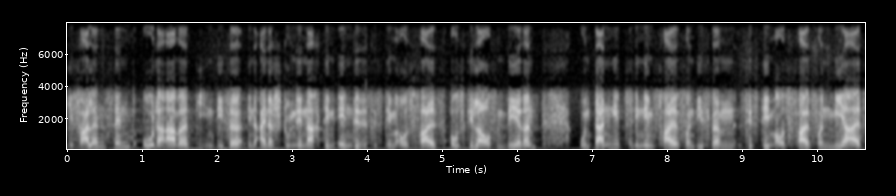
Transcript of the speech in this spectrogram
gefallen sind oder aber die in dieser in einer Stunde nach dem Ende des Systemausfalls ausgelaufen wären. Und dann gibt es in dem Fall von diesem Systemausfall von mehr als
